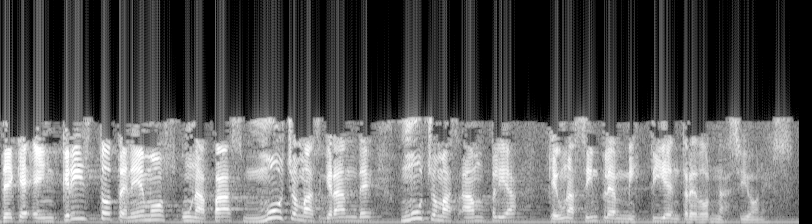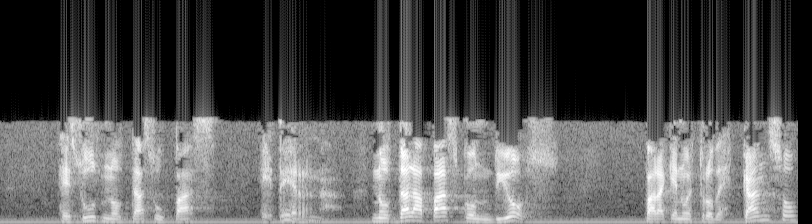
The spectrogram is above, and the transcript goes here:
de que en Cristo tenemos una paz mucho más grande, mucho más amplia que una simple amnistía entre dos naciones. Jesús nos da su paz eterna, nos da la paz con Dios para que nuestro descanso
